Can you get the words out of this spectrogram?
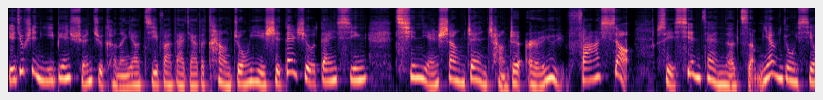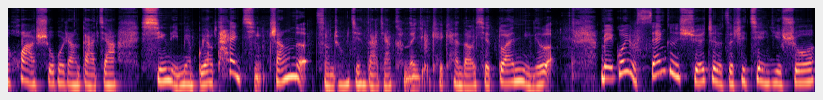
也就是你一边选举可能要激发大家的抗中意识，但是又担心青年上战场这耳语发酵，所以现在呢，怎么样用一些话术会让大家心里面不要太紧张呢？从中间大家可能也可以看到一些端倪了。美国有。有三个学者则是建议说，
